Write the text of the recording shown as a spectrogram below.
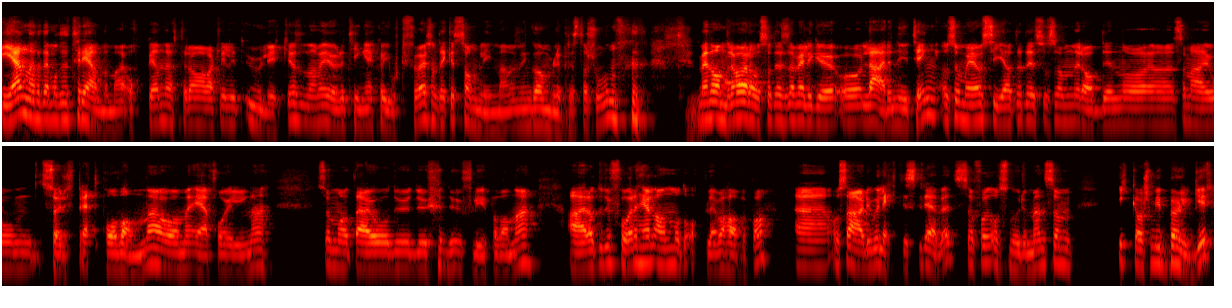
Én er at jeg måtte trene meg opp igjen etter å ha vært i litt ulykke. Så da må jeg gjøre ting jeg ikke har gjort før, sånn at jeg ikke sammenligner meg med min gamle prestasjon. Men andre var også det som er veldig gøy å lære nye ting. Og så må jeg jo si at det er sånn som Radin, og, som er jo surfbrett på vannet, og med e-foilene, som at det jo du, du, du, flyr på vannet, er at du får en helt annen måte å oppleve havet på. Eh, og så er det jo elektrisk drevet. Så for oss nordmenn som ikke har så mye bølger,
